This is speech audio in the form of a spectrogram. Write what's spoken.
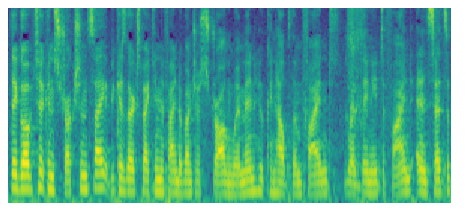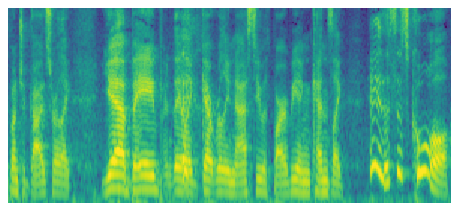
They go up to a construction site because they're expecting to find a bunch of strong women who can help them find what they need to find, and instead it's a bunch of guys who are like, "Yeah, babe." And they like get really nasty with Barbie, and Ken's like, "Hey, this is cool."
